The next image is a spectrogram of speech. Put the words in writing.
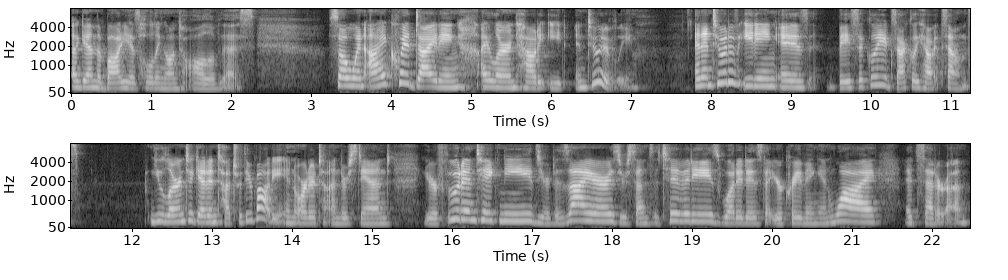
again, the body is holding on to all of this. So when I quit dieting, I learned how to eat intuitively. And intuitive eating is basically exactly how it sounds. You learn to get in touch with your body in order to understand your food intake needs, your desires, your sensitivities, what it is that you're craving and why, etc.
